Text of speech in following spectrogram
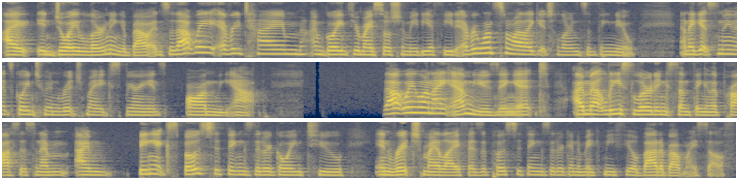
I enjoy learning about. And so that way, every time I'm going through my social media feed, every once in a while, I get to learn something new and I get something that's going to enrich my experience on the app. That way, when I am using it, I'm at least learning something in the process and I'm, I'm being exposed to things that are going to enrich my life as opposed to things that are going to make me feel bad about myself.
